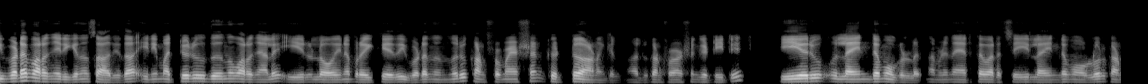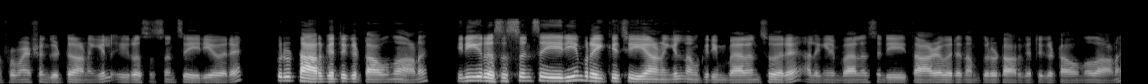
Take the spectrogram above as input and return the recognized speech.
ഇവിടെ പറഞ്ഞിരിക്കുന്ന സാധ്യത. ഇനി മറ്റൊരു ഇത് എന്ന് പറഞ്ഞാൽ ഈ ഒരു ലോയിനെ ബ്രേക്ക് ചെയ്ത് ഇവിടെ നിന്നൊരു കൺഫർമേഷൻ കിട്ടുകയാണെങ്കിൽ ഒരു കൺഫർമേഷൻ കിട്ടിയിട്ട് ഈ ഒരു ലൈന്റെ മുകളിൽ നമ്മൾ നേരത്തെ വരച്ച ഈ ലൈന്റെ മുകളിൽ ഒരു കൺഫർമേഷൻ കിട്ടുകയാണെങ്കിൽ ഈ റെസിസ്റ്റൻസ് ഏരിയ വരെ ഒരു ടാർഗറ്റ് കിട്ടാവുന്നതാണ്. ഇനി ഈ റെസിസ്റ്റൻസ് ഏരിയയും ബ്രേക്ക് ചെയ്യുകയാണെങ്കിൽ നമുക്കൊരു ഇംബാലൻസ് വരെ അല്ലെങ്കിൽ ഇംബാലൻസിന്റെ ഈ താഴെ വരെ നമുക്കൊരു ടാർഗറ്റ് കിട്ടാവുന്നതാണ്.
